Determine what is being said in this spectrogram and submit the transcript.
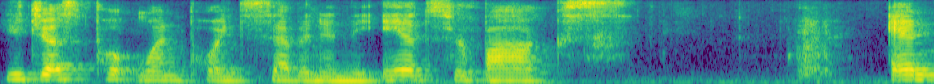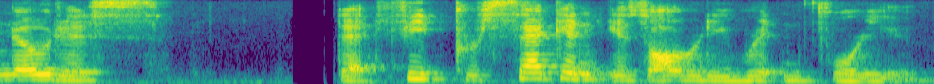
you just put 1.7 in the answer box. And notice that feet per second is already written for you.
